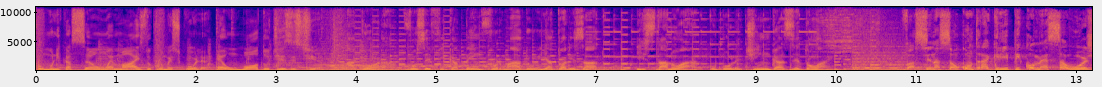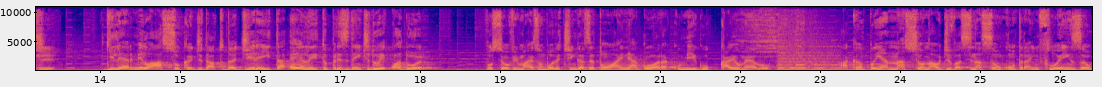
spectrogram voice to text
Comunicação é mais do que uma escolha, é um modo de existir. Agora você fica bem informado e atualizado. Está no ar o Boletim Gazeta Online. Vacinação contra a gripe começa hoje. Guilherme Lasso, candidato da direita, é eleito presidente do Equador. Você ouve mais um Boletim Gazeta Online agora comigo, Caio Melo. A campanha nacional de vacinação contra a influenza, o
